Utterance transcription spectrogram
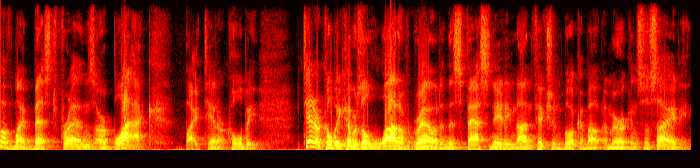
of My Best Friends Are Black by Tanner Colby. Tanner Colby covers a lot of ground in this fascinating nonfiction book about American society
